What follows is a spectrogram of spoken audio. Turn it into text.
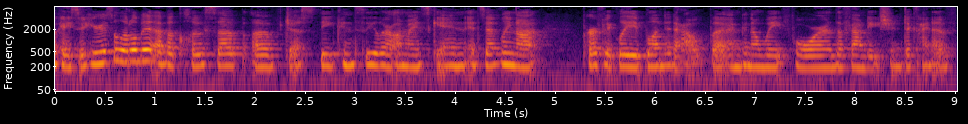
Okay, so here's a little bit of a close-up of just the concealer on my skin. It's definitely not perfectly blended out, but I'm gonna wait for the foundation to kind of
